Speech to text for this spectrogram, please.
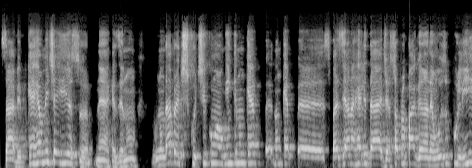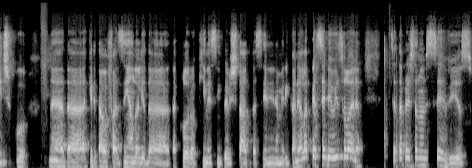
sabe? Porque realmente é isso, né? Quer dizer, não, não dá para discutir com alguém que não quer, não quer é, se basear na realidade, é só propaganda, é um uso político né, da, que ele estava fazendo ali da, da, cloroquina, esse entrevistado da CNN americana. Ela percebeu isso e falou: olha, você está prestando um serviço.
